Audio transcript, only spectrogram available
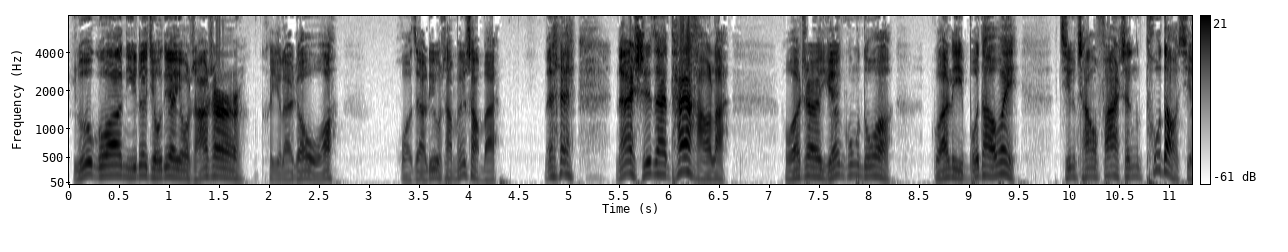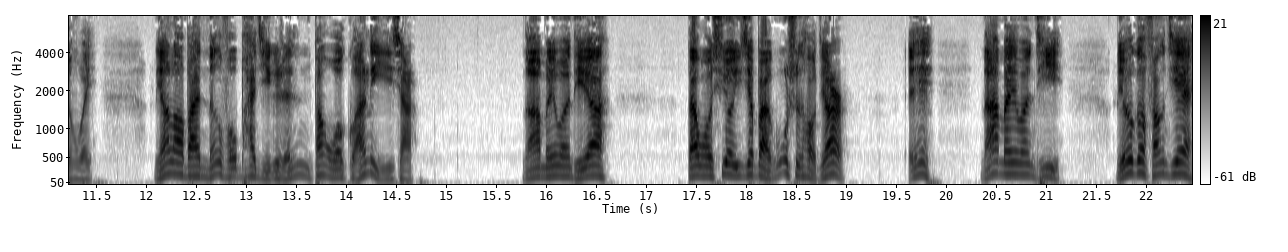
如果你这酒店有啥事儿，可以来找我。我在六扇门上班。哎，那实在太好了。我这儿员工多，管理不到位，经常发生偷盗行为。梁老板能否派几个人帮我管理一下？那没问题啊，但我需要一间办公室套间儿。哎，那没问题，留个房间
